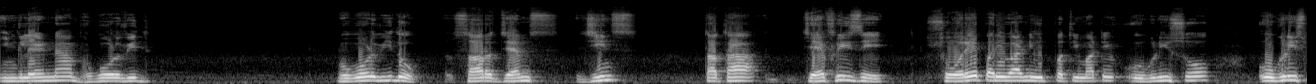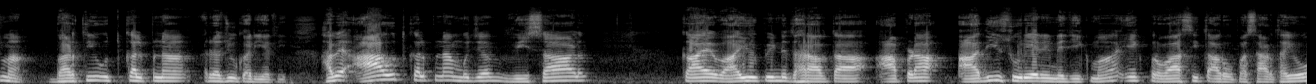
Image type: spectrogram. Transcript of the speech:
ઇંગ્લેન્ડના ભૂગોળવિદ ભૂગોળવિદો સર જેમ્સ જીન્સ તથા જેફ્રીઝે સોરે પરિવારની ઉત્પત્તિ માટે ઓગણીસો ઓગણીસમાં ભારતીય ઉત્કલ્પના રજૂ કરી હતી. હવે આ ઉત્કલ્પના મુજબ વિશાળ કાય વાયુપિંડ ધરાવતા આપણા આદિ સૂર્યની નજીકમાં એક પ્રવાસી તારો પસાર થયો.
